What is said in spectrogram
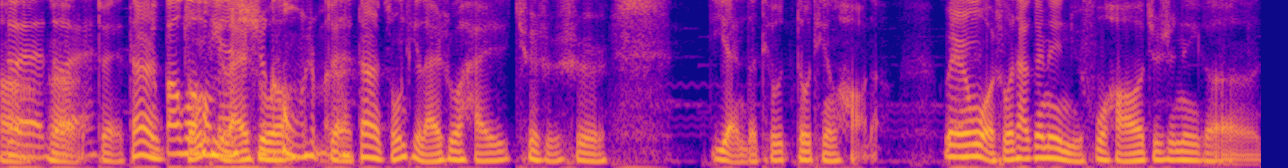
对对对，但是包括总体后面失控什么的对，但是总体来说还确实是演的都都挺好的。为什么我说他跟那女富豪就是那个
